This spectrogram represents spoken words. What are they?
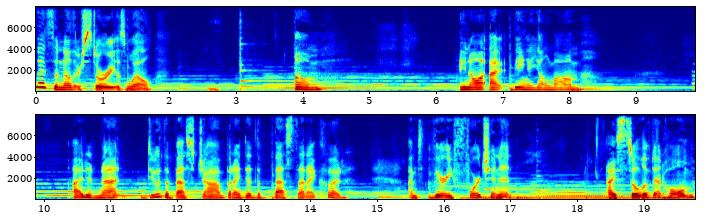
that's another story as well. Um, you know, I being a young mom, I did not do the best job, but I did the best that I could. I'm very fortunate. I still lived at home,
